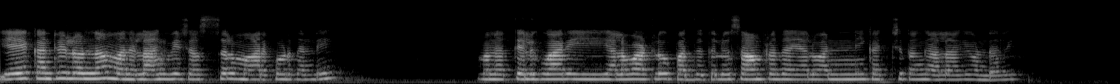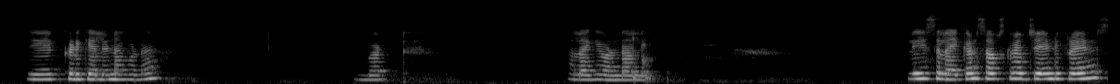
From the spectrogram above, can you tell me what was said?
ఏ కంట్రీలో ఉన్నా మన లాంగ్వేజ్ అస్సలు మారకూడదండి. మన తెలుగువారి అలవాట్లు పద్ధతులు సాంప్రదాయాలు అన్నీ ఖచ్చితంగా అలాగే ఉండాలి. ఎక్కడికి వెళ్ళినా కూడా. బట్ అలాగే ఉండాలి. ప్లీజ్ లైక్ అండ్ సబ్స్క్రైబ్ చేయండి ఫ్రెండ్స్.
